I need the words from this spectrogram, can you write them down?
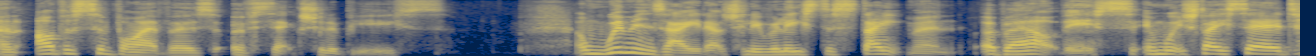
and other survivors of sexual abuse. And Women's Aid actually released a statement about this in which they said,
